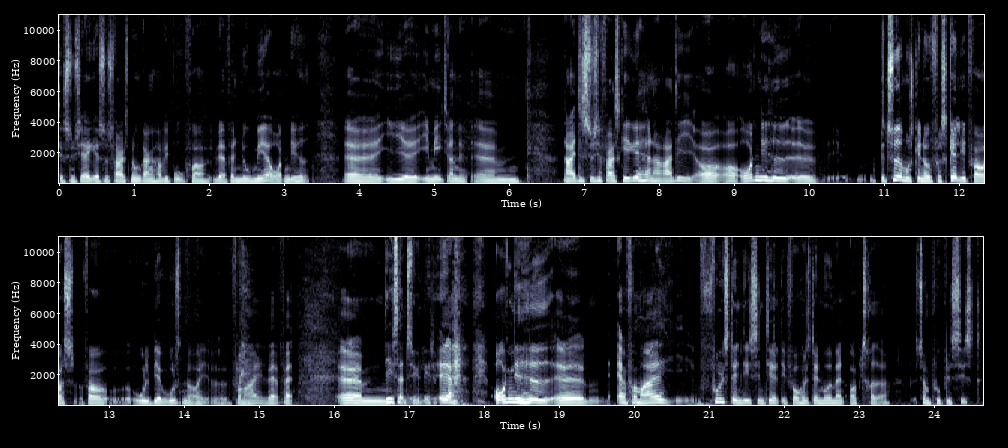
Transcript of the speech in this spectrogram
det synes jeg ikke. Jeg synes faktisk, at nogle gange har vi brug for, i hvert fald nu, mere ordentlighed øh, i, øh, i medierne. Øh, nej, det synes jeg faktisk ikke, han har ret i. Og, og ordentlighed øh, betyder måske noget forskelligt for os, for Ole Birk Olsen og øh, for mig i hvert fald. Øhm, det er sandsynligt. Ja, ordentlighed øh, er for mig fuldstændig essentielt i forhold til den måde, man optræder som publicist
